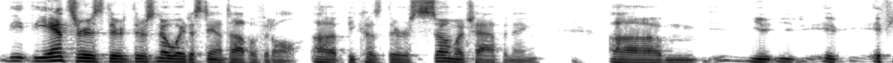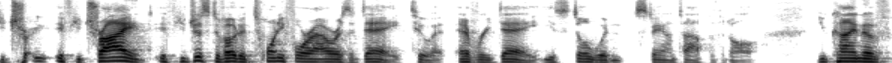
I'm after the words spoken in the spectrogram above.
the the answer is there. There's no way to stay on top of it all uh, because there's so much happening. Um, you, you if you if you tried if you just devoted 24 hours a day to it every day, you still wouldn't stay on top of it all. You kind of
